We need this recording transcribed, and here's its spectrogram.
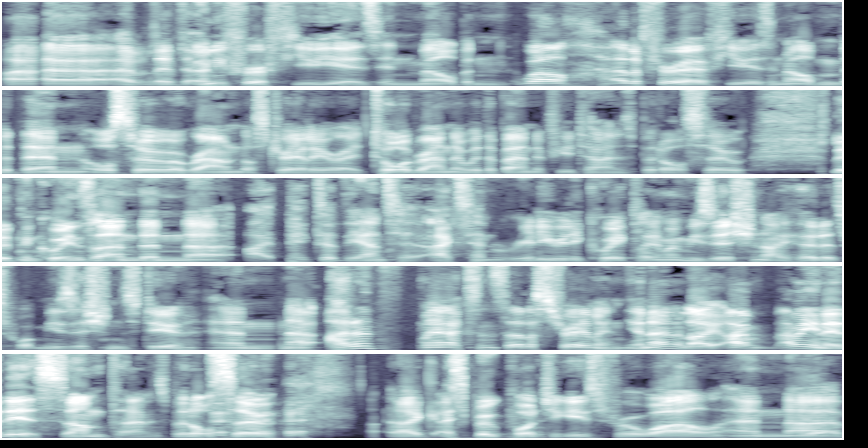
uh, I've lived only for a few years in Melbourne. Well, I lived for a few years in Melbourne, but then also around Australia. I toured around there with the band a few times, but also lived in Queensland. And uh, I picked up the accent really, really quickly. I'm a musician. I heard it's what musicians do, and uh, I don't think my accent's that Australian. You know, like I'm, I mean, it is sometimes, but also. Like I spoke Portuguese for a while, and uh,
